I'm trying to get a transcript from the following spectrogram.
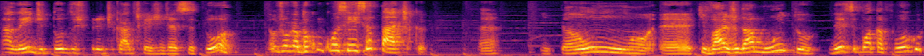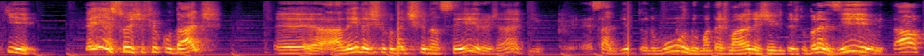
além de todos os predicados que a gente já citou, é um jogador com consciência tática. Né? Então, é, que vai ajudar muito nesse Botafogo que tem as suas dificuldades, é, além das dificuldades financeiras, né, que é sabido todo mundo, uma das maiores dívidas do Brasil e tal,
